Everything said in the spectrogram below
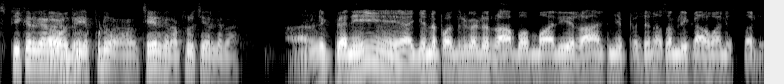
స్పీకర్ గారు. అంటే ఎప్పుడు చేయరు కదా అప్రూవ్ చేయరు కదా? అందుకని అయ్యన్న పాత్రుడు గారు రా బొమ్మాలి రా అని చెప్పేసి అసెంబ్లీకి ఆహ్వానిస్తాడు.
